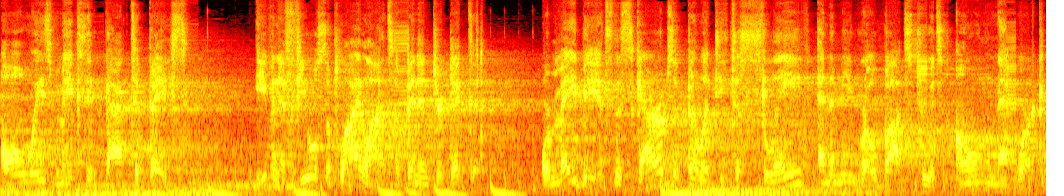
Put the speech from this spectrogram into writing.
always makes it back to base, even if fuel supply lines have been interdicted. Or maybe it's the Scarab's ability to slave enemy robots to its own network.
